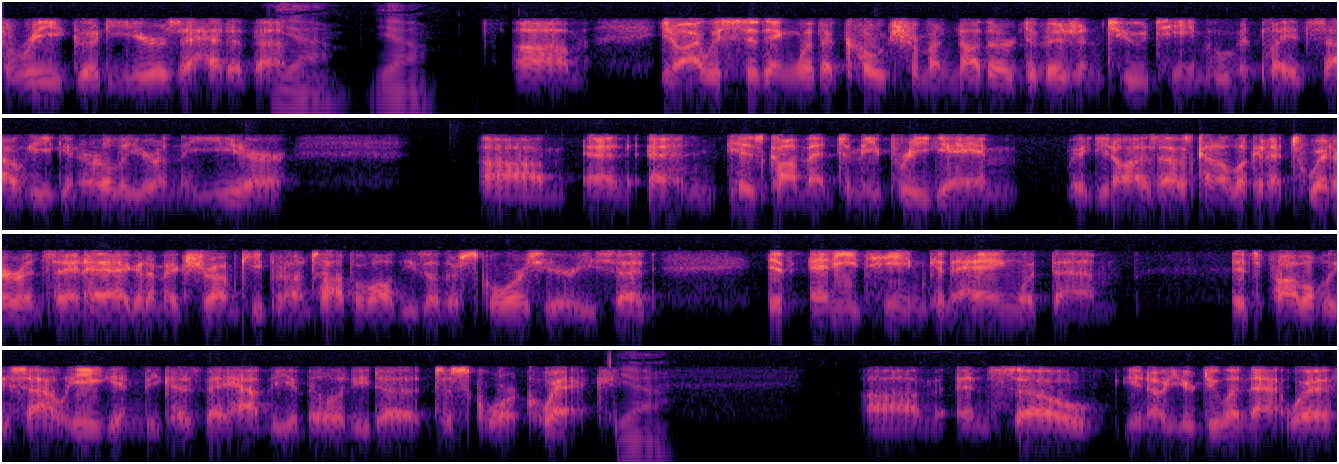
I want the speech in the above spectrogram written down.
three good years ahead of them. Yeah, yeah. Um, you know, I was sitting with a coach from another Division two team who had played Souhegan earlier in the year, um, and and his comment to me pregame you know, as I was kind of looking at Twitter and saying, hey, I got to make sure I'm keeping on top of all these other scores here, he said, if any team can hang with them, it's probably Souhegan because they have the ability to to score quick. Yeah. Um, and so, you know, you're doing that with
